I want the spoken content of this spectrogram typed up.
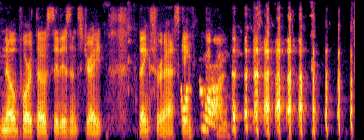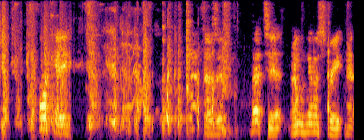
No, Porthos, it isn't straight. Thanks for asking. Oh, come on. okay. That does it. That's it. I'm going to straighten it.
